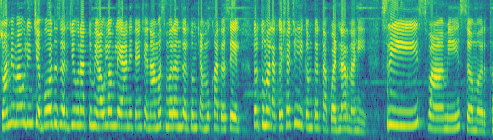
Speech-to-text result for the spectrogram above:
स्वामी माऊलींचे बोध जर जीवनात तुम्ही अवलंबले आणि त्यांचे नामस्मरण जर तुमच्या मुखात असेल तर तुम्हाला कशाचीही कमतरता पडणार नाही. श्री स्वामी समर्थ.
